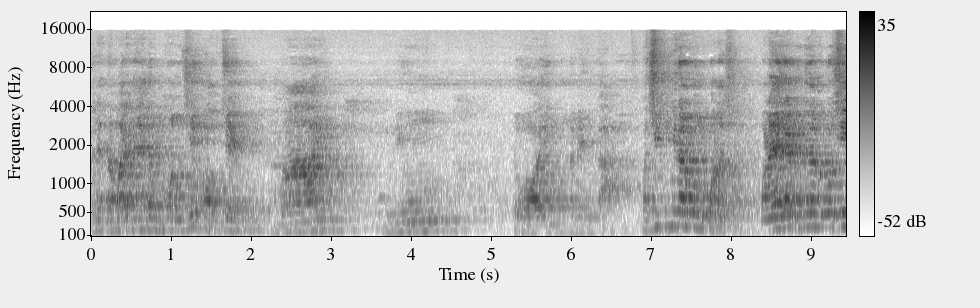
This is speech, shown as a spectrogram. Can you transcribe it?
અને તમારે અહીંયા આગળ મૂકવાનું છે ઓબ્જેક્ટ માય ન્યુ ટોય અને કાર પછી ટૂંકીના લોકો મૂકવાના છે પણ અહીંયા ટૂંકીના લોકો છે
